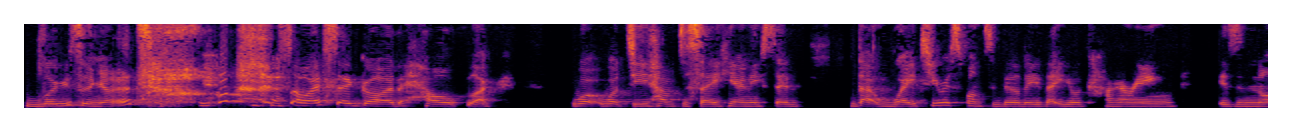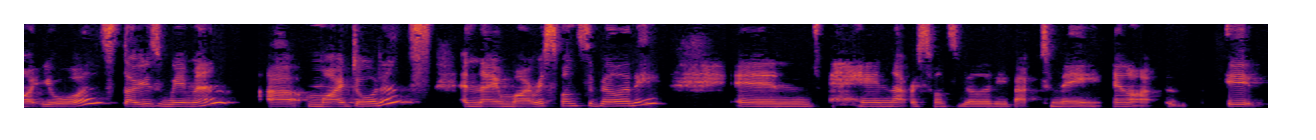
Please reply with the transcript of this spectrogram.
losing it. so I said, God, help! Like, what what do you have to say here? And He said that weighty responsibility that you're carrying is not yours. Those women are my daughters and they are my responsibility and hand that responsibility back to me. And I, it,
